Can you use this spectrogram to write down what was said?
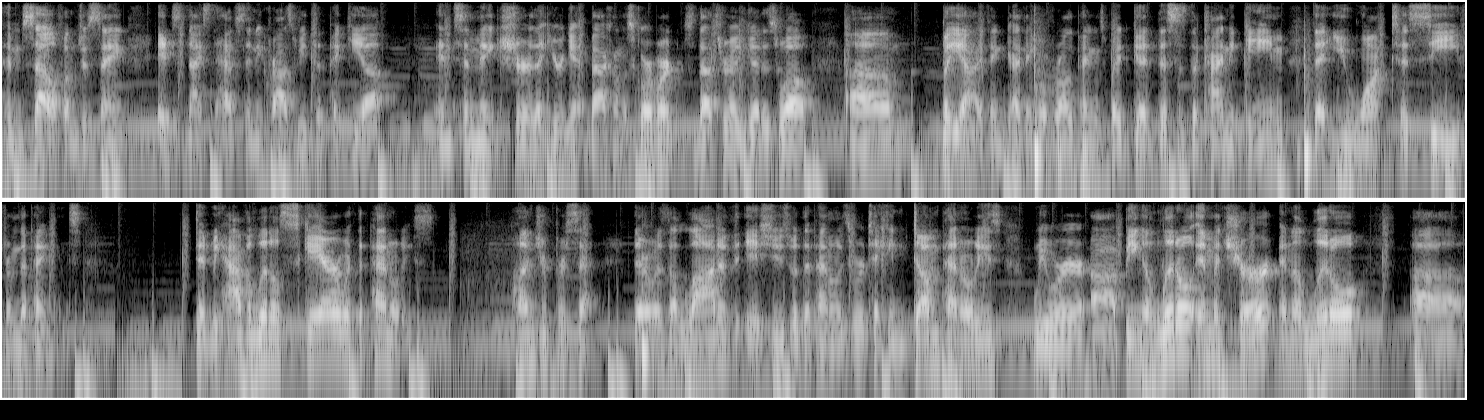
himself. I'm just saying it's nice to have Sidney Crosby to pick you up and to make sure that you're getting back on the scoreboard. So that's really good as well. Um, but yeah, I think I think overall the Penguins played good. This is the kind of game that you want to see from the Penguins. Did we have a little scare with the penalties? 100%. There was a lot of issues with the penalties. We were taking dumb penalties. We were uh, being a little immature and a little uh,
